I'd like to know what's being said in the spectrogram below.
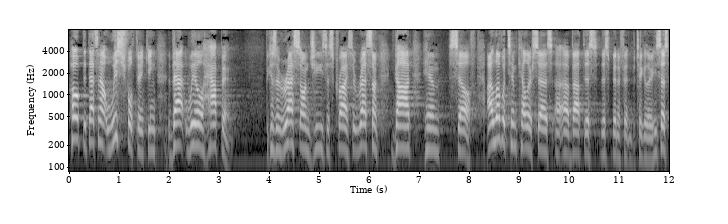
hope that that's not wishful thinking. That will happen because it rests on Jesus Christ. It rests on God Himself. I love what Tim Keller says uh, about this, this benefit in particular. He says,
